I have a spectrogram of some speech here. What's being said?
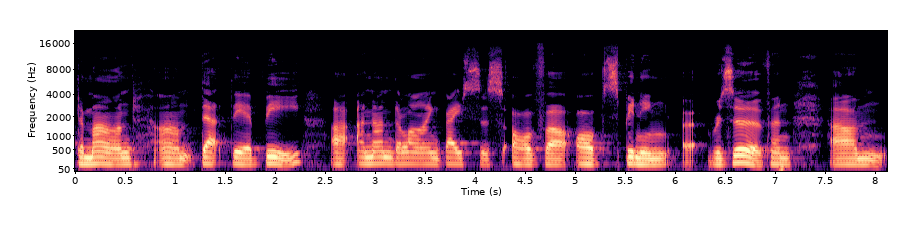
demand um, that there be an underlying basis of, of spinning reserve. And um,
